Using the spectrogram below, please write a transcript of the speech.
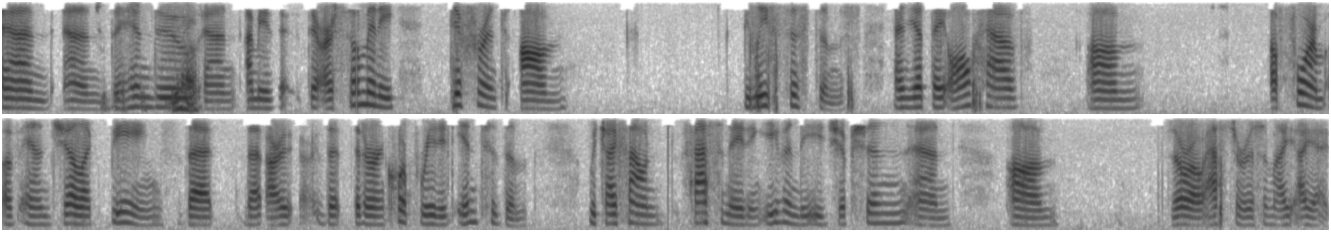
and and the Hindu, yeah. and I mean there are so many different um, belief systems, and yet they all have um, a form of angelic beings that that are that that are incorporated into them, which I found fascinating. Even the Egyptian and um, Zoroastrianism, I, I,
